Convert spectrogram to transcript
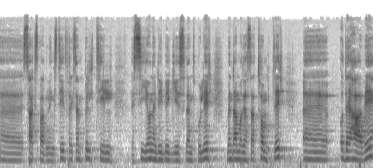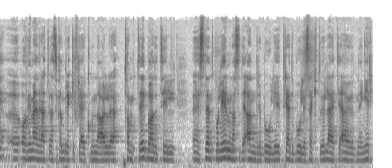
eh, saksbehandlingstid f.eks. til SIO når de bygger studentboliger. Men da må de også ha tomter. Eh, og det har vi. Eh, og vi mener at vi også kan bruke flere kommunale tomter. både til studentboliger, men også de andre boliger, tredje boligsektor, leie til ordninger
